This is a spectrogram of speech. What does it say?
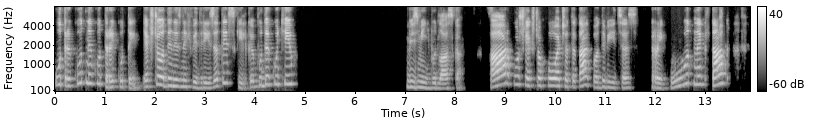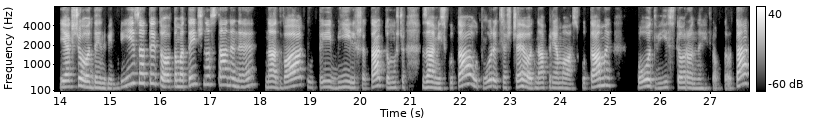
У трикутнику три кути. Якщо один із них відрізати, скільки буде кутів? Візьміть, будь ласка, аркуш, якщо хочете, так, подивіться, трикутник, так. Якщо один відрізати, то автоматично стане не на два кути більше, так? тому що замість кута утвориться ще одна пряма з кутами по дві сторони. Тобто, так,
